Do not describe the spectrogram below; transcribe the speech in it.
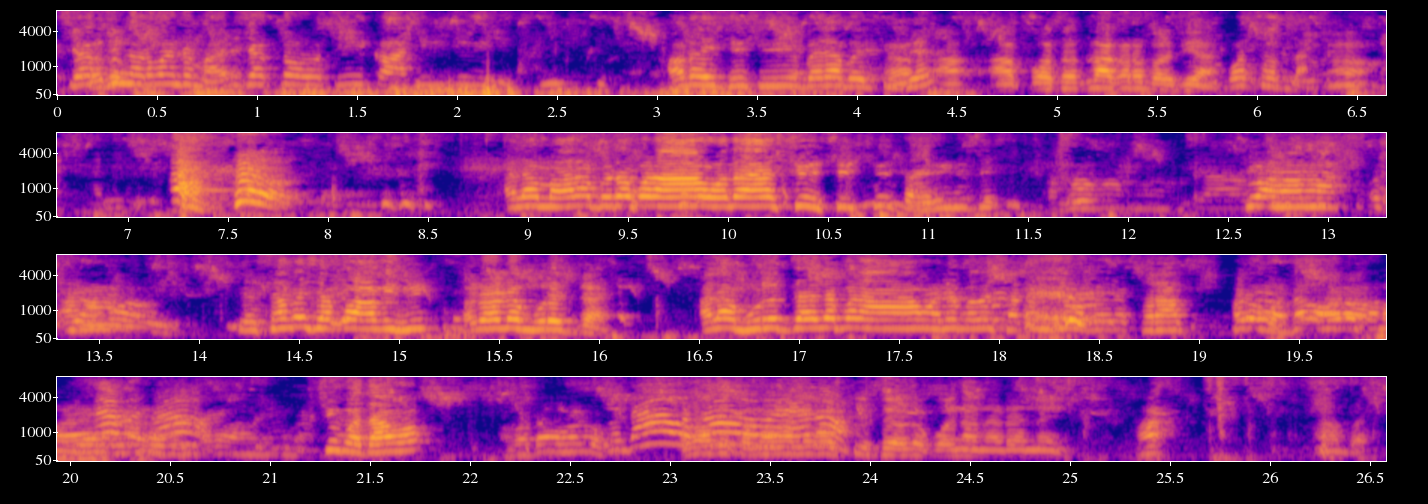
શેકથી નડવાની તો મારી શાક તો હતી કાશી જેવી અરે જે શું બરાબર છે આ- આ પો સોદલા કરો બળદિયાને. પોતલા હા. અલા મારા બેટા પણ આ શું શું શું શું આવી અરે અરે જાય અલા મુરત જાય છે પણ આ મને બધા સકન જો ખરાબ. હડો બતાવો હડો. શું બતાવો? બતાવો હડો બતાવો તો કમાવાની વસ્તુ છે એટલે કોઈના નડે નહીં હા. હા ભાઈ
